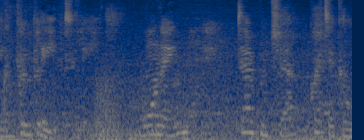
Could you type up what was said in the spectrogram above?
Scooping complete. Warning, temperature critical.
